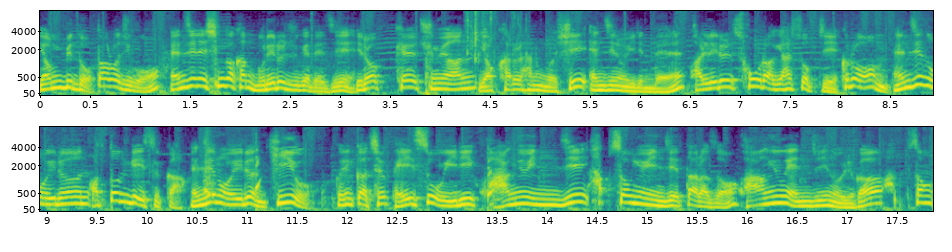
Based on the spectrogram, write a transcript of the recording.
연비도 떨어지고 엔진에 심각한 무리를 주게 되지. 이렇게 중요한 역할을 하는 것이 엔진 오일인데 관리를 소홀하게 할 수 없지. 그럼 엔진 오일은 어떤 게 있을까? 엔진 오일은 기유, 그러니까 즉 베이스 오일이 광유인지 합성유인지에 따라서 광유 엔진 오일과 합성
